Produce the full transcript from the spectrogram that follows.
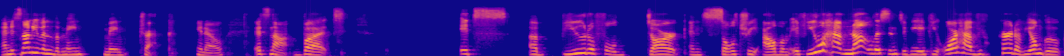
and it's not even the main main track, you know, it's not, but it's a beautiful dark and sultry album. If you have not listened to BAP or have heard of Yongguk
